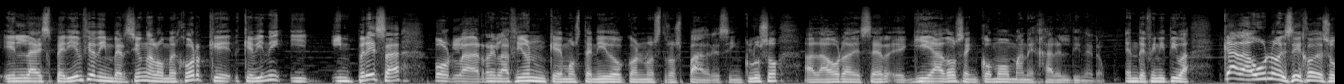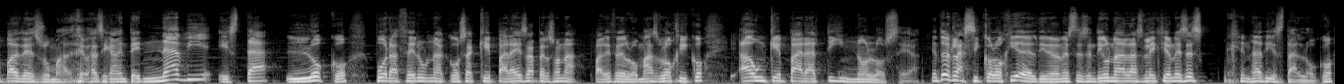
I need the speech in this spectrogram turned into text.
en la experiencia de inversión a lo mejor que, que viene y impresa por la relación que hemos tenido con nuestros padres, incluso a la hora de ser eh, guiados en cómo manejar el dinero. En definitiva, cada uno es hijo de su padre y de su madre. Básicamente, nadie está loco por hacer una cosa que para esa persona parece de lo más lógico, aunque para ti no lo sea. Entonces, la psicología del dinero en este sentido, una de las lecciones es que nadie está loco,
